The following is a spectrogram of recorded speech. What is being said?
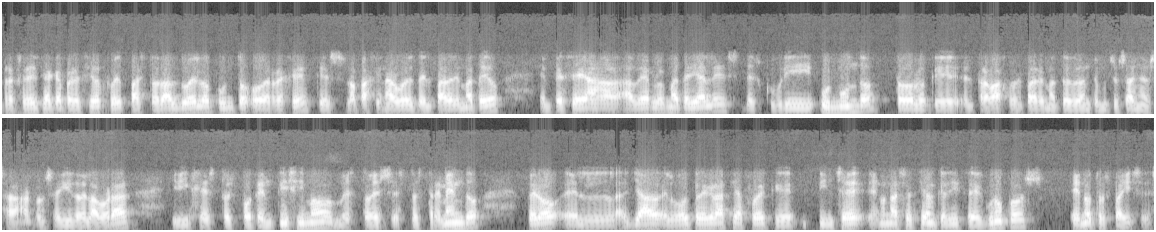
referencia que apareció fue pastoralduelo.org, que es la página web del Padre Mateo. Empecé a, ver los materiales, descubrí un mundo, todo lo que el trabajo del Padre Mateo durante muchos años ha, conseguido elaborar, y dije esto es potentísimo, esto es esto es tremendo. Pero el, ya el golpe de gracia fue que pinché en una sección que dice grupos en otros países,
